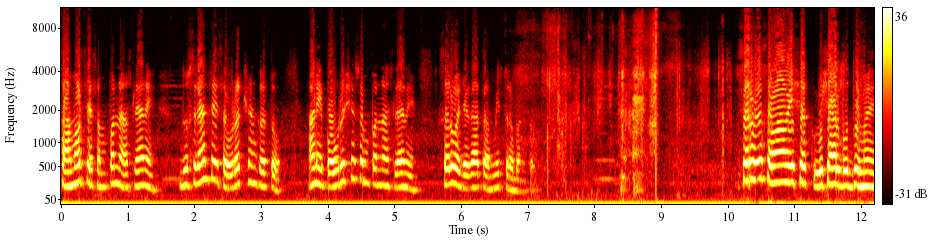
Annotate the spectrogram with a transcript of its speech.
सामर्थ्य संपन्न असल्याने दुसऱ्यांचे संरक्षण करतो आणि पौरुष संपन्न असल्याने सर्व जगाचा मित्र बनतो. सर्व समावेशक विशाल बुद्धीमुळे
